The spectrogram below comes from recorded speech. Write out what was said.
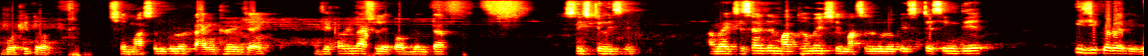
গঠিত, সে মাসেলগুলো টাইট হয়ে যায়। যে কারণে আসলে প্রবলেমটা সৃষ্টি হয়েছে। আমরা এক্সারসাইজের মাধ্যমে সেই মাসেলগুলোকে স্ট্রেচিং দিয়ে ইজি করে দিব।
